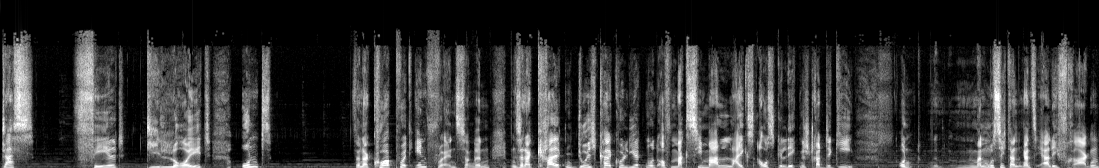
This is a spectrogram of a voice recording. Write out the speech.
das fehlt Deloitte und seiner Corporate Influencerin in seiner kalten, durchkalkulierten und auf maximale Likes ausgelegten Strategie. Und äh, man muss sich dann ganz ehrlich fragen,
